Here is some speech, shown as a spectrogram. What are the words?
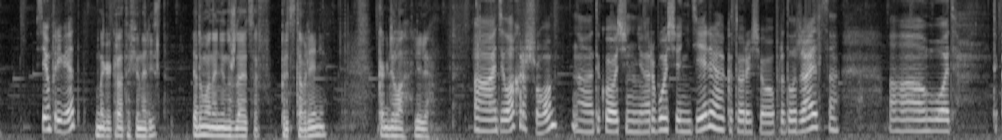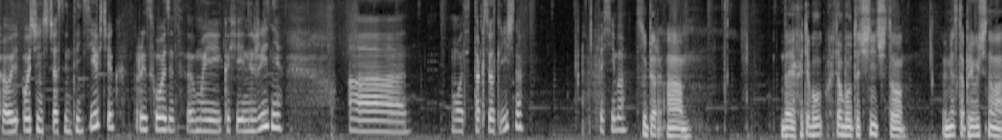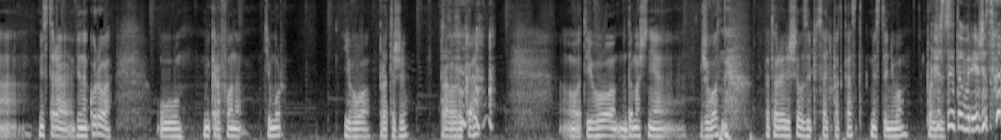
Всем привет. Многократный финалист. Я думаю, она не нуждается в представлении. Как дела, Лиля? А, дела хорошо. А, такая очень рабочая неделя, которая еще продолжается. А, вот. Такой очень сейчас интенсивчик происходит в моей кофейной жизни. А, вот, так все отлично. Спасибо. Супер. А, да, я хотел бы, хотел бы уточнить, что вместо привычного а, мистера Винокурова у микрофона Тимур, его протеже, правая рука, вот, его домашнее животное, которое решил записать подкаст вместо него. Кажется, это врежется.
